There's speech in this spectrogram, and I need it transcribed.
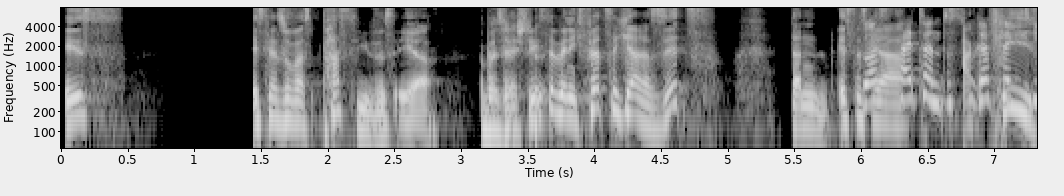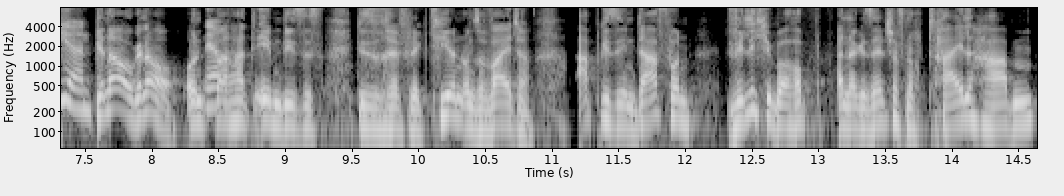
ist, ist ja sowas Passives eher. Aber Verstehst du, wenn ich 40 Jahre sitz, dann ist es Du hast ja Zeit, dann das zu aktiv. reflektieren. Genau, genau. Und Ja. man hat eben dieses, dieses Reflektieren und so weiter. Abgesehen davon, will ich überhaupt an der Gesellschaft noch teilhaben,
